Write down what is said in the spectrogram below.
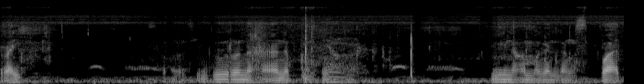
aray. So, siguro nahanap ko yung pinakamagandang spot.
